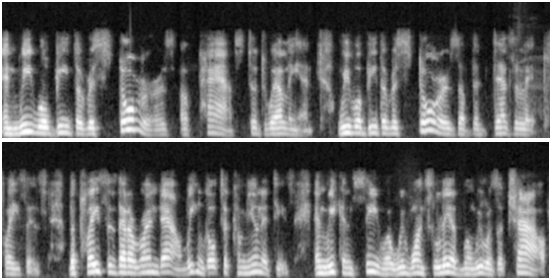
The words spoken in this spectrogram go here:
and we will be the restorers of paths to dwell in. We will be the restorers of the desolate places, the places that are run down. We can go to communities and we can see where we once lived when we was a child.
